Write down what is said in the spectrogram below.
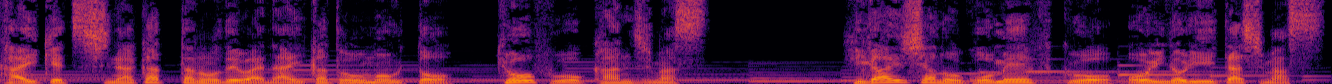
解決しなかったのではないかと思うと、恐怖を感じます。被害者のご冥福をお祈りいたします。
